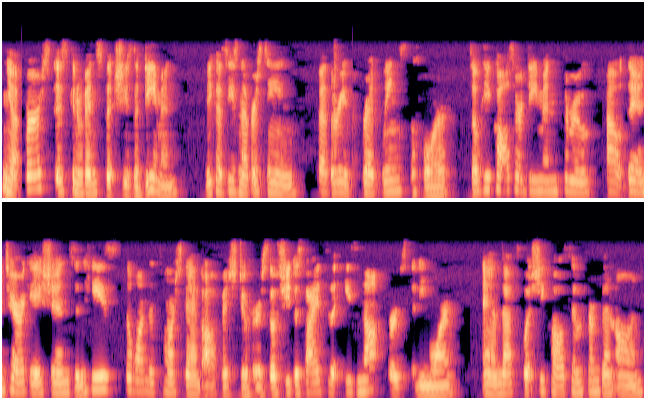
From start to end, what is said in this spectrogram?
Yeah, first is convinced that she's a demon because he's never seen feathery red wings before. So he calls her demon throughout the interrogations, and he's the one that's more standoffish to her. So she decides that he's not first anymore, and that's what she calls him from then on.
